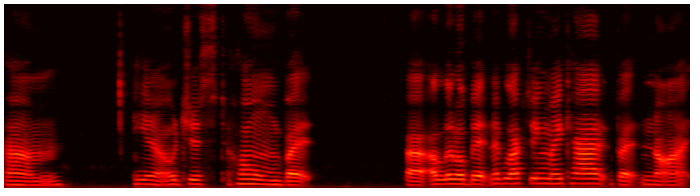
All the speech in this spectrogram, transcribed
um you know, just home, but uh, a little bit neglecting my cat, but not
